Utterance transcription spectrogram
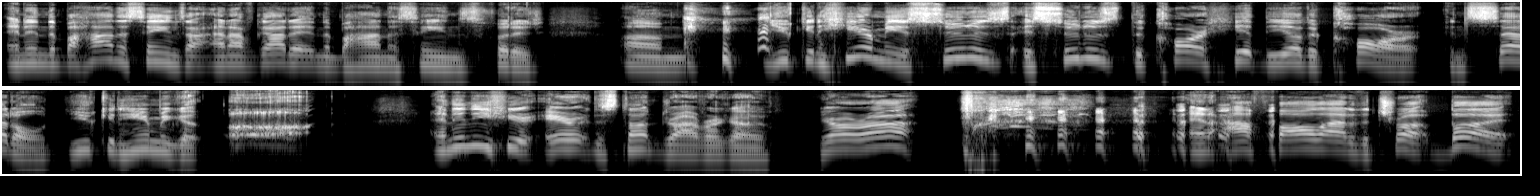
And in the behind the scenes, and I've got it in the behind the scenes footage. Um, you can hear me as soon as as soon as the car hit the other car and settled. You can hear me go, "Oh!" And then you hear Eric, the stunt driver, go, You're all right?" and I fall out of the truck. But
